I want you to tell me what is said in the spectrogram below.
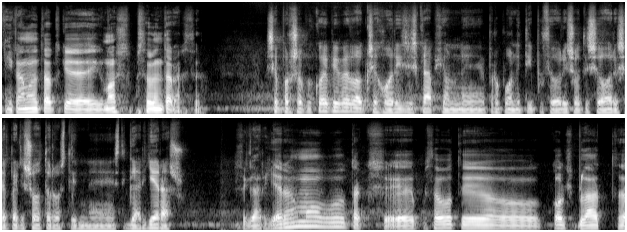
η ικανότητά του και η γνώση του πιστεύω είναι τεράστια. Σε προσωπικό επίπεδο ξεχωρίζεις κάποιον ε, προπονητή που θεωρείς ότι σε όρισε περισσότερο στην, ε, στην καριέρα σου; Στην καριέρα μου, εντάξει, πιστεύω ότι ο Coach Blatt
